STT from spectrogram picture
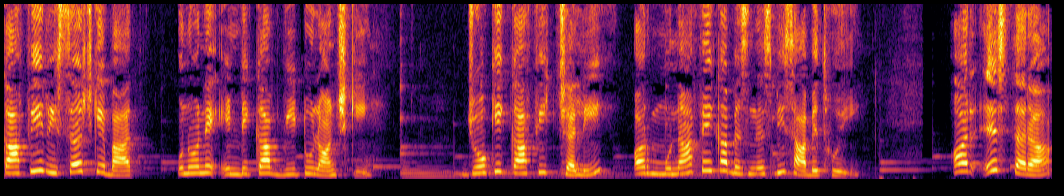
काफ़ी रिसर्च के बाद उन्होंने इंडिका V2 लॉन्च की, जो कि काफ़ी चली और मुनाफे का बिज़नेस भी साबित हुई। और इस तरह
